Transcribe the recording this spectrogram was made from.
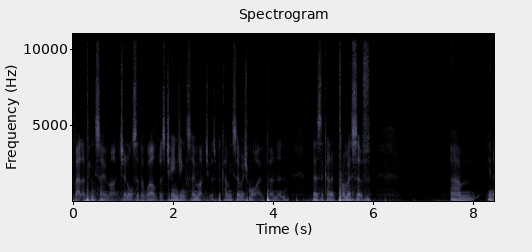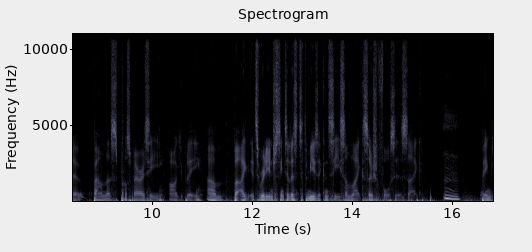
developing so much, and also the world was changing so much. It was becoming so much more open, and there's the kind of promise of, um, you know, boundless prosperity, arguably. Um, but I, it's really interesting to listen to the music and see some like social forces like Mm. being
